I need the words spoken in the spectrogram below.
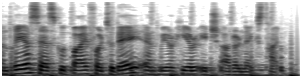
Andreas says goodbye for today and we'll hear each other next time.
